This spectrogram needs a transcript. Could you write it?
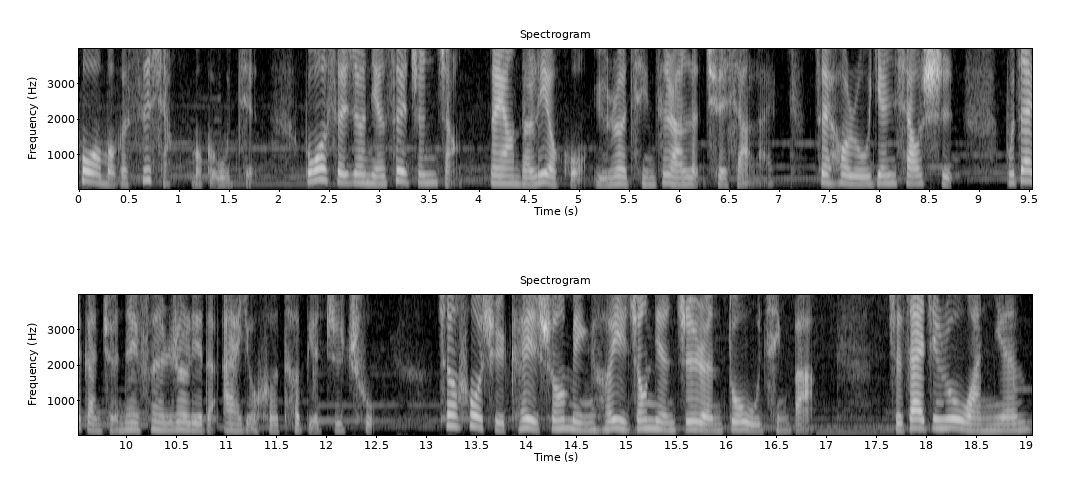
或某个思想、某个物件。不过，随着年岁增长，那样的烈火与热情自然冷却下来，最后如烟消逝，不再感觉那份热烈的爱有何特别之处。这或许可以说明何以中年之人多无情吧。只在进入晚年，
